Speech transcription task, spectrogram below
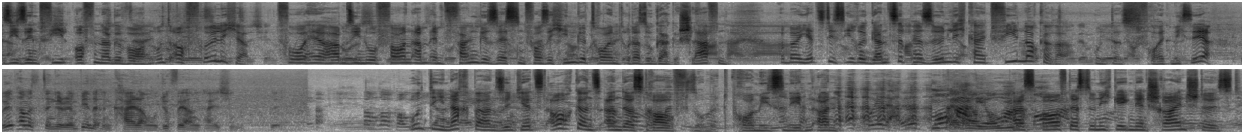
Sie sind viel offener geworden und auch fröhlicher. Vorher haben sie nur vorn am Empfang gesessen, vor sich hingeträumt oder sogar geschlafen. Aber jetzt ist ihre ganze Persönlichkeit viel lockerer und das freut mich sehr. Und die Nachbarn sind jetzt auch ganz anders drauf, so mit Promis nebenan. Pass auf, dass du nicht gegen den Schrein stößt.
